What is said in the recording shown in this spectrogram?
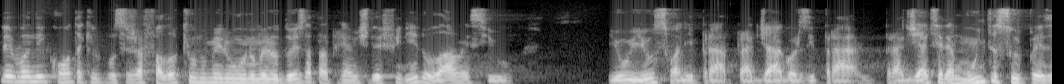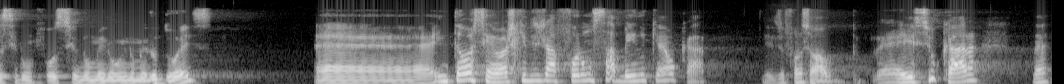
levando em conta que você já falou que o número 1 um, e o número 2 está praticamente definido, o Lawrence e o, e o Wilson ali para Jaguars e para Jets. Seria muita surpresa se não fosse o número 1 um e o número 2. É, então, assim, eu acho que eles já foram sabendo quem é o cara. Eles falaram assim: ó, é esse o cara, né?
